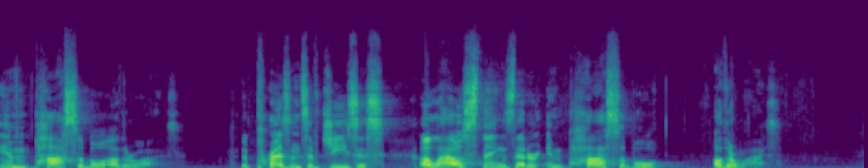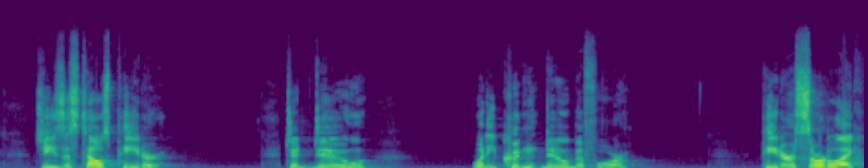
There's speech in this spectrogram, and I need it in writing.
impossible otherwise. The presence of Jesus allows things that are impossible otherwise. Jesus tells Peter to do what he couldn't do before. Peter's sort of like,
